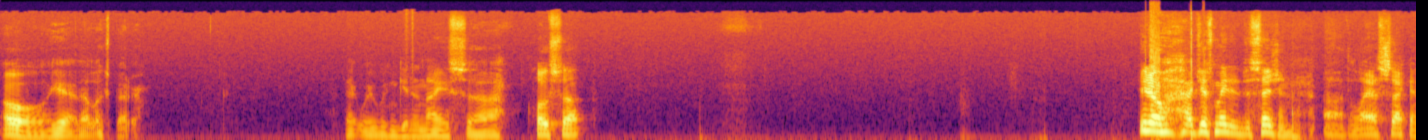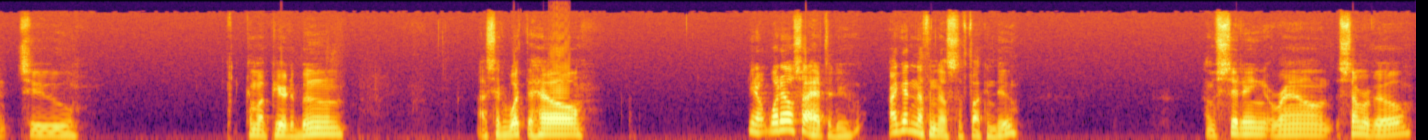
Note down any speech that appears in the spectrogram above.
Oh, yeah, that looks better. That way we can get a nice uh, close-up. You know, I just made a decision uh, the last second to come up here to Boone. I said, what the hell? You know, what else I have to do? I got nothing else to fucking do. I'm sitting around Summerville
